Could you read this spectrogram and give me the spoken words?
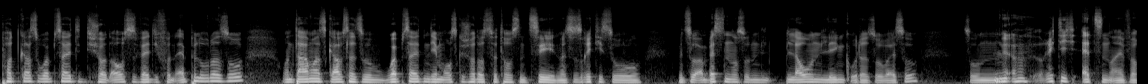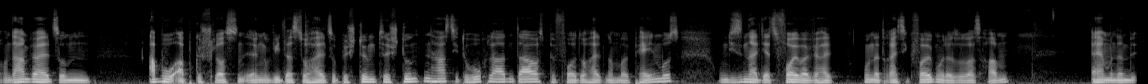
Podcast-Webseite, die schaut aus, als wäre die von Apple oder so. Und damals gab es halt so Webseiten, die haben ausgeschaut aus 2010. Weißt du, so richtig so, mit so am besten noch so einem blauen Link oder so, weißt du? So ein Ja. richtig ätzend einfach. Und da haben wir halt so ein Abo abgeschlossen irgendwie, dass du halt so bestimmte Stunden hast, die du hochladen darfst, bevor du halt nochmal payen musst. Und die sind halt jetzt voll, weil wir halt 130 Folgen oder sowas haben. Ähm, und dann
